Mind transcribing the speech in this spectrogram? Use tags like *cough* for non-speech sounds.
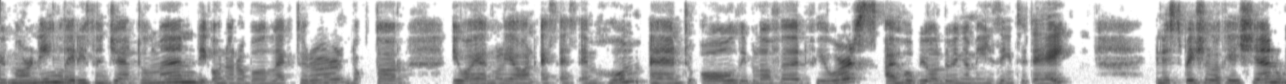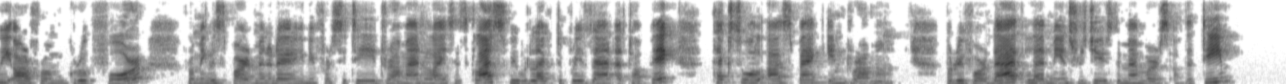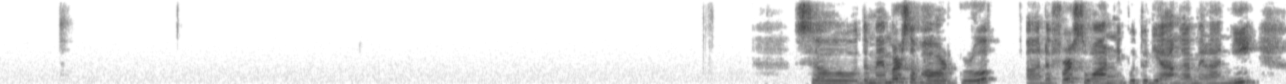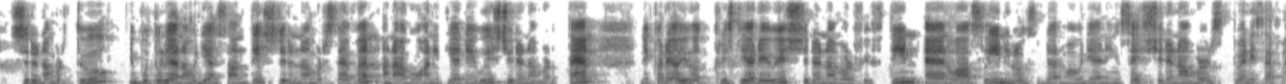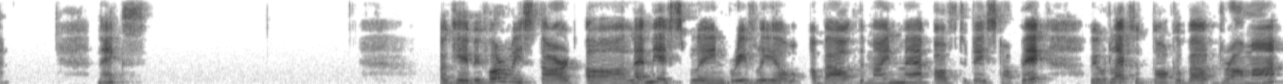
Good morning, ladies and gentlemen, the Honorable Lecturer, Dr. I Wayan Mulyawan SSM Home, and to all the beloved viewers. I hope you are doing amazing today. In a special occasion, we are from Group 4 from English Department of University Drama Analysis class. We would like to present a topic, textual aspect in drama. But before that, let me introduce the members of the team. So the members of our group, uh, the first one, Ni Putu Dian Angga Melani, student number two, Ni Putu Liana Widya Santhi, student number seven, Anak Agung Anitya Dewi, student number 10, Nikade Ayu Kristia Dewi, student number 15, and lastly, Nilo Dharma Widyaningsih, student number 27. Next. Okay, before we start, uh, let me explain briefly about the mind map of today's topic. We would like to talk about drama,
